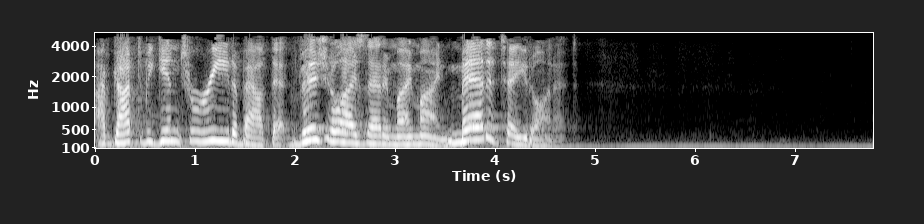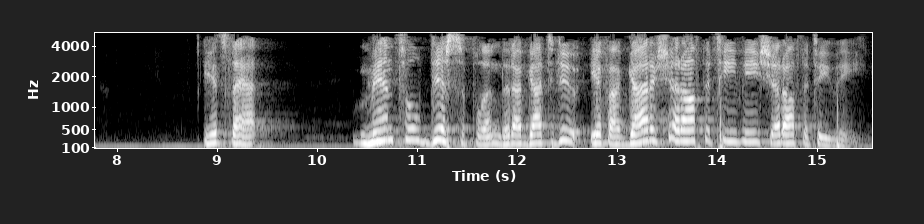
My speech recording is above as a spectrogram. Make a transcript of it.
I've got to begin to read about that, visualize that in my mind, meditate on it. It's that mental discipline that I've got to do. If I've got to shut off the TV, shut off the TV.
